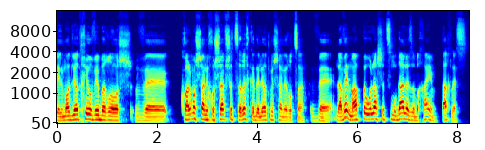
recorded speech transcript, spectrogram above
ללמוד להיות חיובי בראש, וכל מה שאני חושב שצריך כדי להיות מי שאני רוצה, ולהבין מה הפעולה שצמודה לזה בחיים, תכלס.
